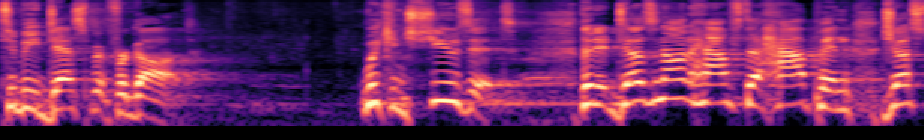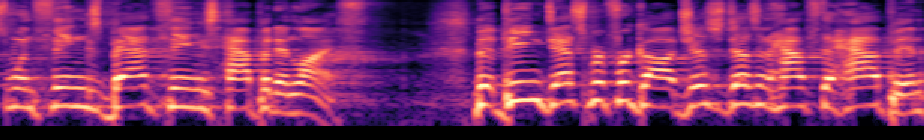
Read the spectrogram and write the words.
to be desperate for God. We can choose it. That it does not have to happen just when things, bad things happen in life. That being desperate for God just doesn't have to happen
